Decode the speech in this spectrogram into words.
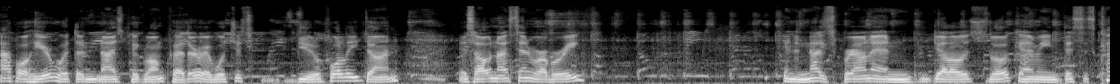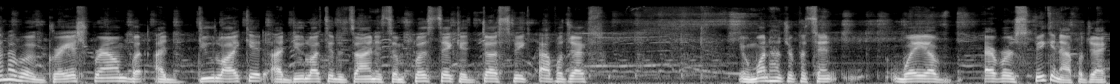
apple here with a nice big long feather, which is beautifully done. It's all nice and rubbery. In a nice brown and yellowish look. I mean, this is kind of a grayish brown, but I do like it. I do like the design. It's simplistic. It does speak Applejack's in 100% way of ever speaking Applejack.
